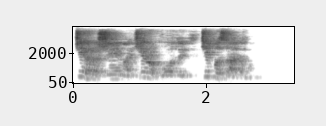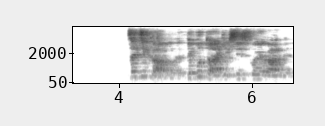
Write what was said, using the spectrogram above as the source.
чи грошима, чи роботою, чи посадами. Зацікавили депутатів сільської ради,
